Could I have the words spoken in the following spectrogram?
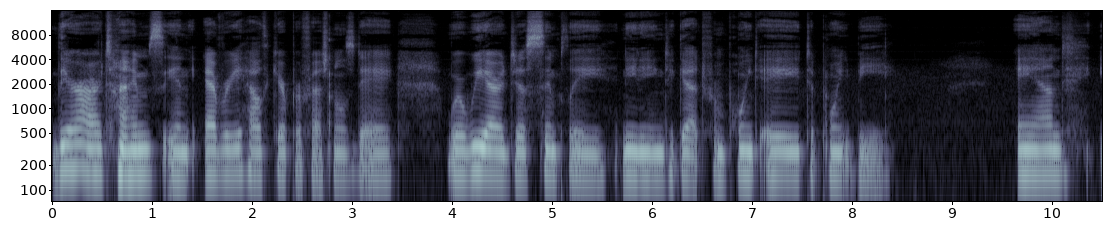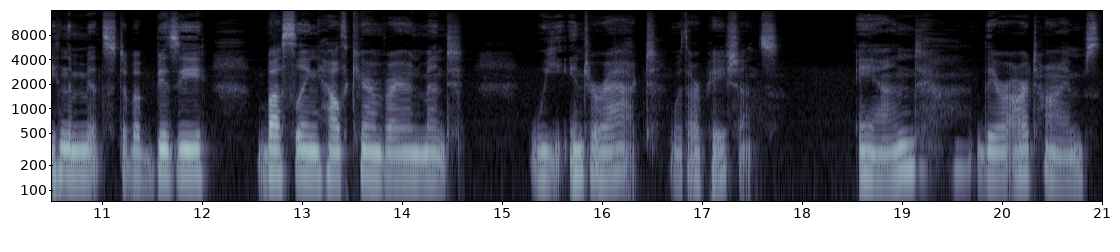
There are times in every healthcare professional's day where we are just simply needing to get from point A to point B. And in the midst of a busy, bustling healthcare environment, we interact with our patients. And there are times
